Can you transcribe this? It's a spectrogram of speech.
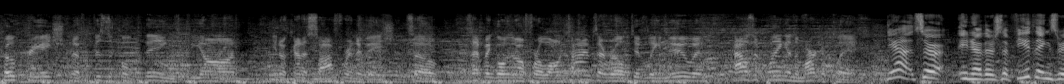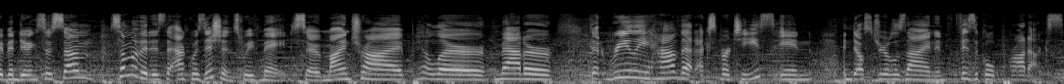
co-creation of physical things beyond, you know, kind of software innovation. So has that been going on for a long time? Is that relatively new? And how's it playing in the marketplace? Yeah, so you know, there's a few things we've been doing. So some some of it is the acquisitions we've made. So Mindtribe, Pillar, Matter, that really have that expertise in industrial design and physical products.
